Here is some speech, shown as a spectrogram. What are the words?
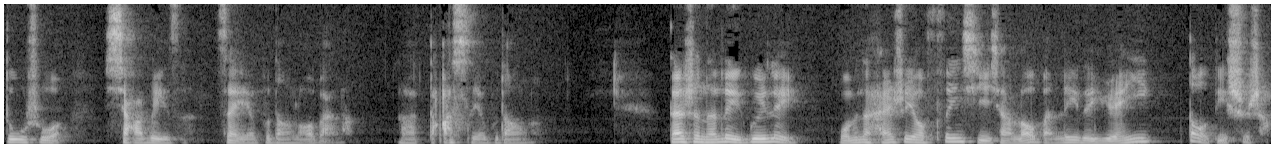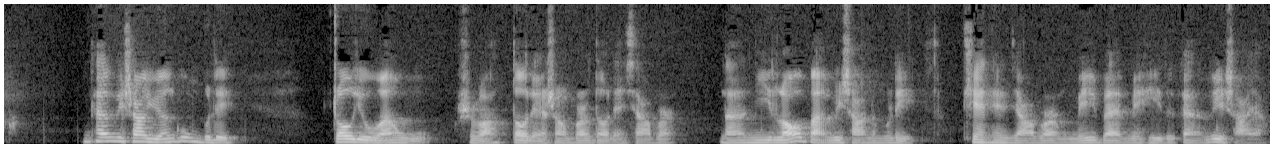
都说下辈子再也不当老板了，啊，打死也不当了。但是呢，累归累，我们呢还是要分析一下老板累的原因到底是啥。你看为啥员工不累？朝九晚五是吧？到点上班，到点下班。那你老板为啥那么累？天天加班，没白没黑的干，为啥呀？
